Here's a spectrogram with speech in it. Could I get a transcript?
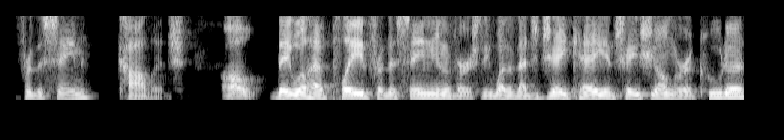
for the same college. Oh, They will have played for the same university, whether that's J.K. and Chase Young or Okudah,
